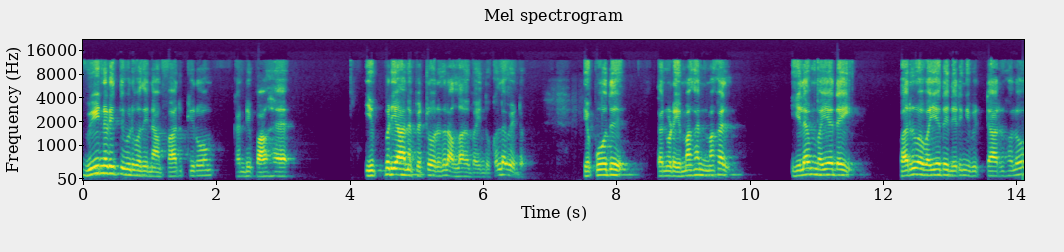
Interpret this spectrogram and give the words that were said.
வீணடித்து விடுவதை நாம் பார்க்கிறோம். கண்டிப்பாக இப்படியான பெற்றோர்கள் அல்லாஹ் பயந்து கொள்ள வேண்டும். எப்போது தன்னுடைய மகன் மகள் இளம் வயதை பருவ வயதை நெருங்கி விட்டார்களோ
